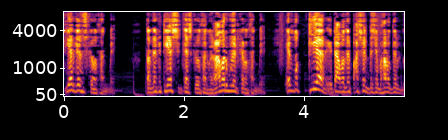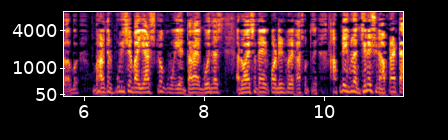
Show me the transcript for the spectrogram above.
টিয়ার গ্যাস কেন থাকবে? তাদেরকে টিয়ার গ্যাস কেন থাকবে? রাবার বুলেট কেন থাকবে? এটা তো ক্লিয়ার এটা আমাদের পাশের দেশে, ভারতের ভারতের পুলিশের বা ইয়ার্সলোক তারা গোয়েন্দা রয়ের সাথে কোঅর্ডিনেট করে কাজ করতেছে। আপনি এগুলো জেনে শুনে আপনার একটা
